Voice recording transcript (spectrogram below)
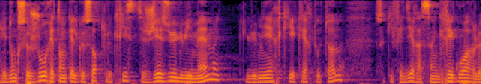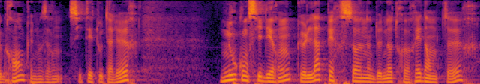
Et donc ce jour est en quelque sorte le Christ Jésus lui-même, lumière qui éclaire tout homme, ce qui fait dire à Saint Grégoire le Grand, que nous avons cité tout à l'heure, nous considérons que la personne de notre Rédempteur,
